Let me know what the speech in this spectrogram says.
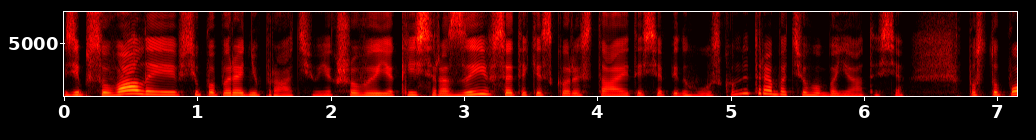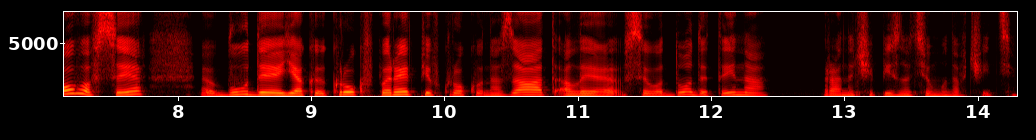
зіпсували всю попередню працю. Якщо ви якісь рази все-таки скористаєтеся підгузком, не треба цього боятися. Поступово все е, буде як крок вперед, півкроку назад, але все одно дитина рано чи пізно цьому навчиться.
